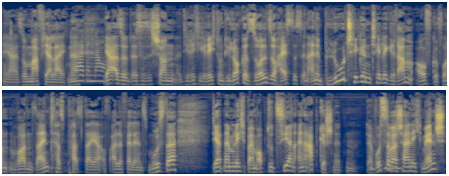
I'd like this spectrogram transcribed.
Ja, so Mafia-like, ne? Ja, genau. Ja, also das ist schon die richtige Richtung. Die Locke soll, so heißt es, in einem blutigen Telegramm aufgefunden worden sein. Das passt da ja auf alle Fälle ins Muster. Die hat nämlich beim Obduzieren eine abgeschnitten. Der Mhm. wusste wahrscheinlich, Mensch,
